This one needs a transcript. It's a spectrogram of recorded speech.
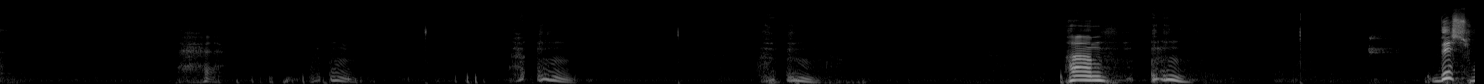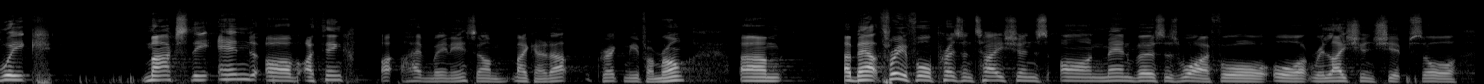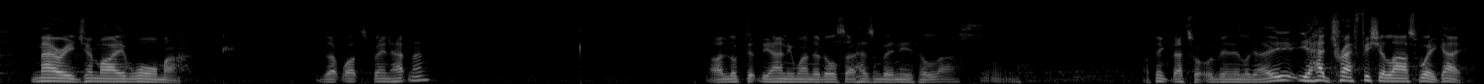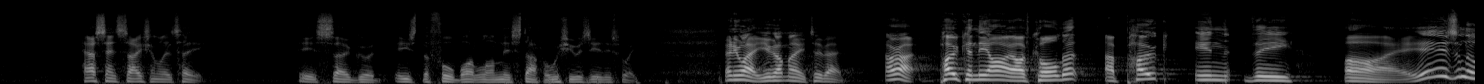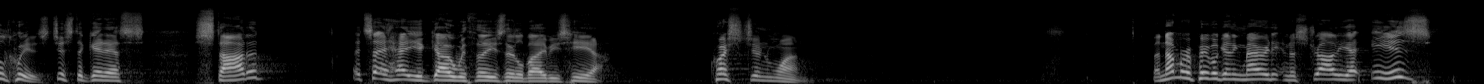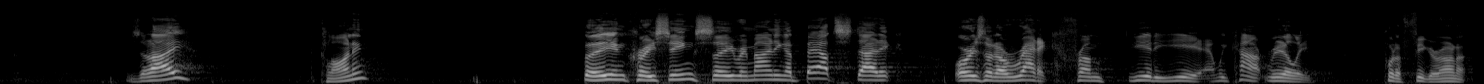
Um, this week marks the end of, I think, I haven't been here, so I'm making it up. Correct me if I'm wrong. Um, about three or four presentations on man versus wife or, or relationships or marriage. Am I warmer? Is that what's been happening? I looked at the only one that also hasn't been here for the last. Uh, think that's what we've been looking at. You had Traff Fisher last week, eh? How sensational is he? He is so good. He's the full bottle on this stuff. I wish he was here this week. Anyway, you got me. Too bad. All right, poke in the eye, I've called it. A poke in the eye. Here's a little quiz just to get us started. Let's see how you go with these little babies here. Question one The number of people getting married in Australia is, is it A, declining? B, increasing? C, remaining about static? Or is it erratic from year to year and we can't really put a figure on it?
